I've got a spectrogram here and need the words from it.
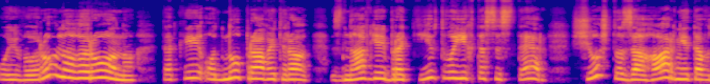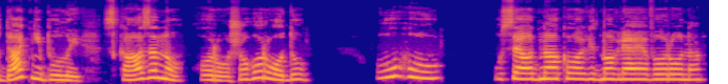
Ой, вороно, вороно, таки одно править рак, знав я й братів твоїх та сестер, що ж то за гарні та вдатні були, сказано хорошого роду. Угу, усе однаково відмовляє ворона.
